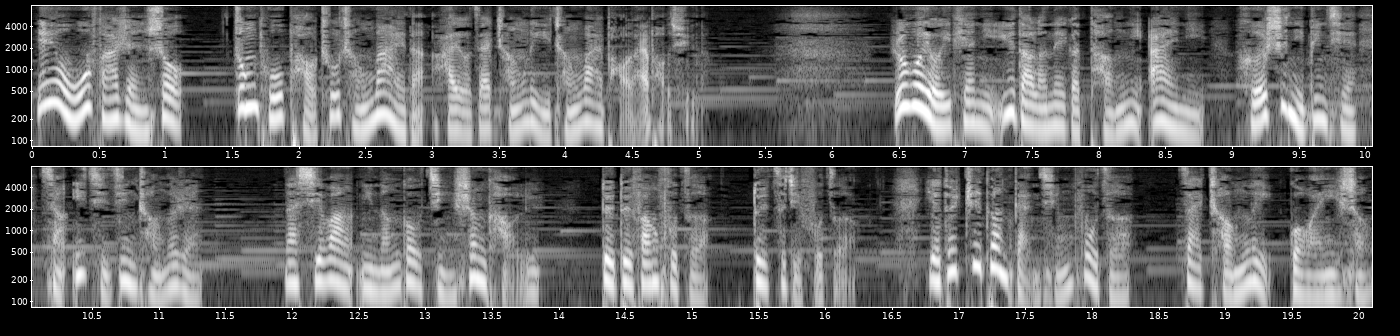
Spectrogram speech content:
也有无法忍受。中途跑出城外的，还有在城里城外跑来跑去的。如果有一天你遇到了那个疼你、爱你、合适你，并且想一起进城的人，那希望你能够谨慎考虑，对对方负责，对自己负责，也对这段感情负责，在城里过完一生。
